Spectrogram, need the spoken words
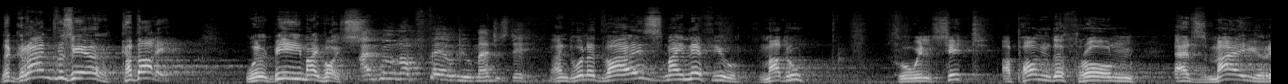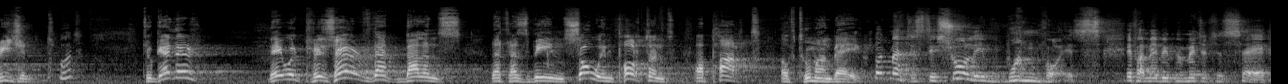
the Grand Vizier Kadali will be my voice. I will not fail you, Majesty. And will advise my nephew, Madhu, who will sit upon the throne as my regent. What? Together, they will preserve that balance that has been so important a part of Tumanbay. But, Majesty, surely one voice, if I may be permitted to say.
